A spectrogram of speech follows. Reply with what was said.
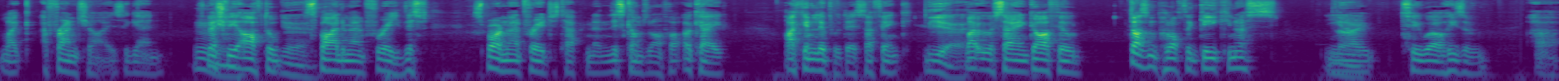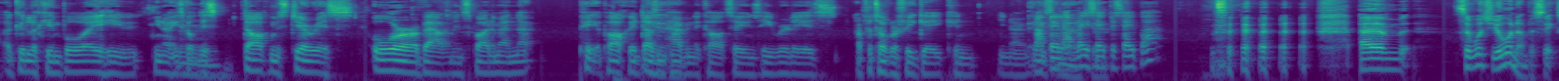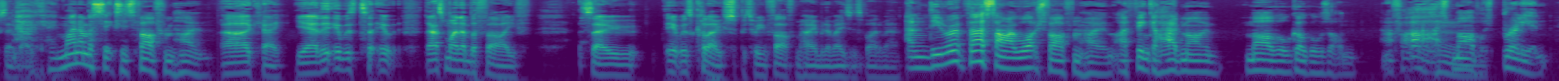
like a franchise again, especially after. Yeah. Spider-Man Three. This Spider-Man Three just happened, and this comes along. I okay, I can live with this. I think, yeah, like we were saying, Garfield doesn't pull off the geekiness, you No. know, too well. He's a uh, a good-looking boy. He, you know, he's got Hmm. this dark, mysterious aura about him in Spider-Man that Peter Parker doesn't have in the cartoons. He really is a photography geek, and you know, lovely, lovely, super, super. um, so what's your number six then? Dave? Okay, my number six is Far From Home. Ah, okay, yeah, it was. T- it, that's my number five. So it was close between Far From Home and Amazing Spider-Man. And the re- first time I watched Far From Home, I think I had my Marvel goggles on. And I thought, ah, it's Marvel, it's brilliant.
